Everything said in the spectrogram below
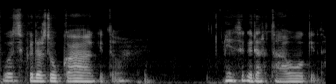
Gue sekedar suka gitu. Ya sekedar tahu gitu.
